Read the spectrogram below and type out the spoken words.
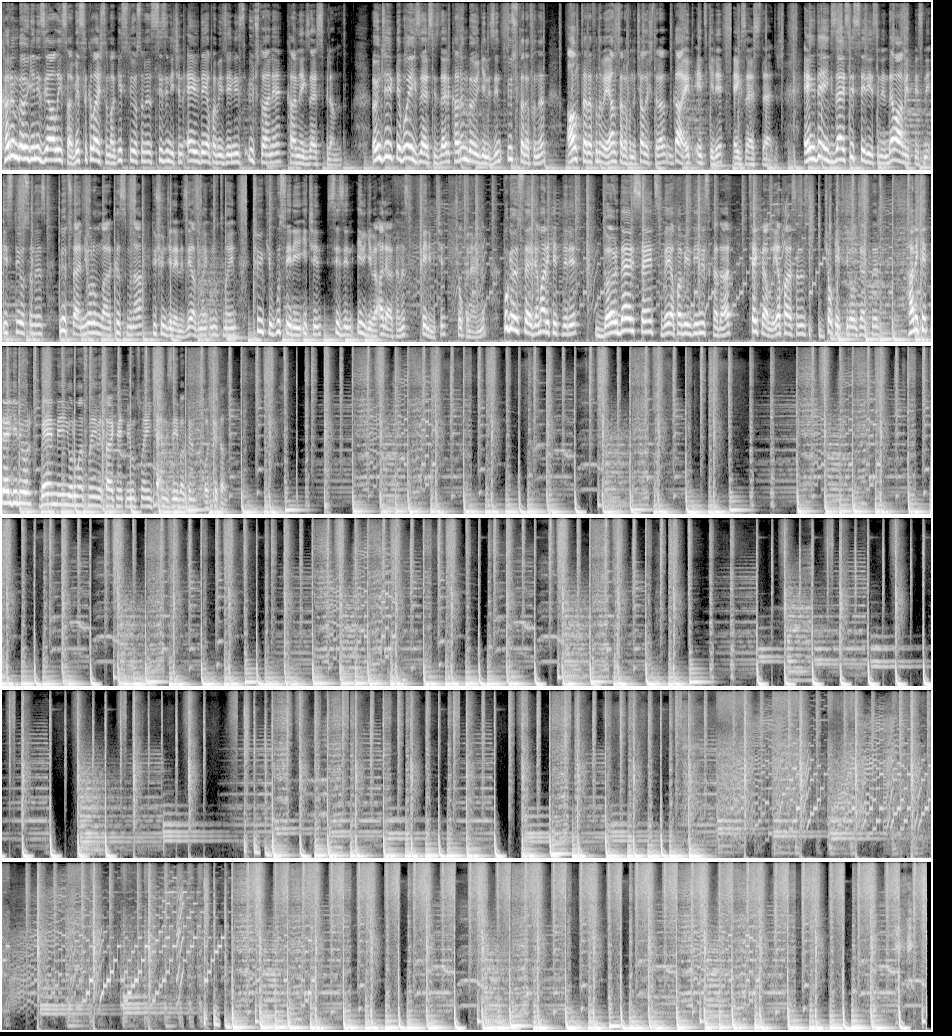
Karın bölgeniz yağlıysa ve sıkılaştırmak istiyorsanız sizin için evde yapabileceğiniz 3 tane karın egzersizi planladım. Öncelikle bu egzersizler karın bölgenizin üst tarafını, alt tarafını ve yan tarafını çalıştıran gayet etkili egzersizlerdir. Evde egzersiz serisinin devam etmesini istiyorsanız lütfen yorumlar kısmına düşüncelerinizi yazmayı unutmayın. Çünkü bu seri için sizin ilgi ve alakanız benim için çok önemli. Bu göstereceğim hareketleri dörder set ve yapabildiğiniz kadar tekrarlı yaparsanız çok etkili olacaktır. Hareketler geliyor. Beğenmeyi, yorum atmayı ve takip etmeyi unutmayın. Kendinize iyi bakın. Hoşçakalın.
